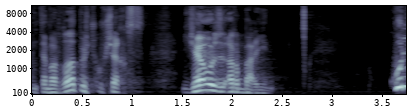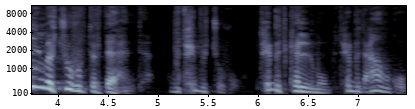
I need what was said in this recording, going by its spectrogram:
أنت مرات بتشوف شخص جاوز الأربعين. كل ما تشوفه بترتاح أنت وبتحب تشوفه. بتحب تكلمه بتحب تعانقه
